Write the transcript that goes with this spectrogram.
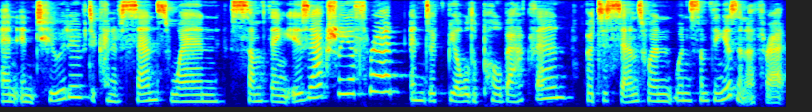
and intuitive to kind of sense when something is actually a threat and to be able to pull back then but to sense when when something isn't a threat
